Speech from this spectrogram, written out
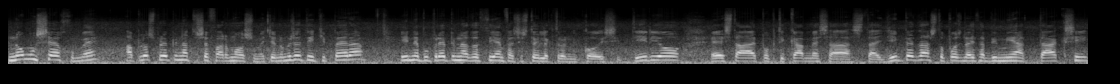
Νόμους έχουμε, απλώς πρέπει να τους εφαρμόσουμε. Και νομίζω ότι εκεί πέρα είναι που πρέπει να δοθεί έμφαση στο ηλεκτρονικό εισιτήριο, ε, στα εποπτικά μέσα στα γήπεδα, στο πώς δηλαδή θα μπει μια τάξη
